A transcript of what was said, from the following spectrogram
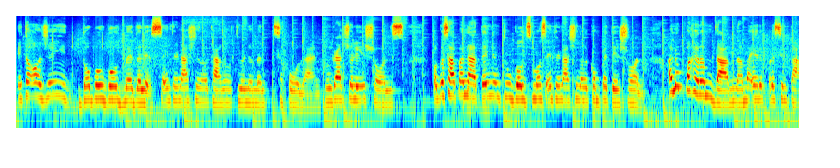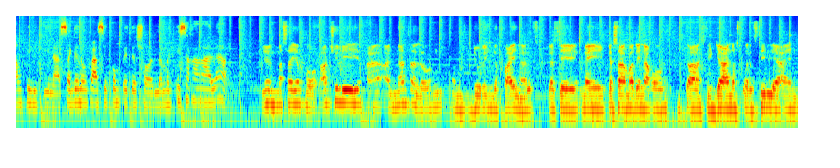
Ito, OJ, double gold medalist sa International Canoe Tournament sa Poland. Congratulations! Pag-usapan natin yung two golds mo sa international competition. Anong pakiramdam na mairepresenta ang Pilipinas sa ganong klaseng kompetisyon na mag-isa ka nga lang? Yun, masaya po. Actually, uh, I'm not alone um, during the finals kasi may kasama rin ako uh, si Janos Ercilia and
